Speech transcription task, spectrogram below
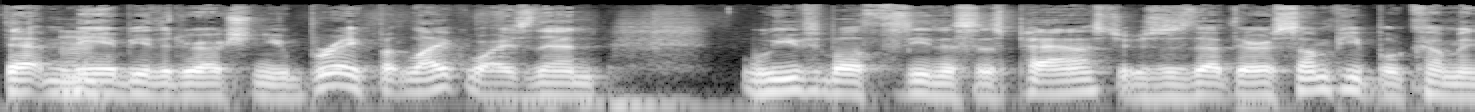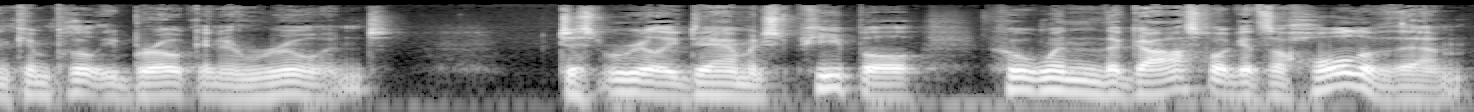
that Hmm. may be the direction you break. But likewise, then we've both seen this as pastors: is that there are some people come in completely broken and ruined, just really damaged people who, when the gospel gets a hold of them,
